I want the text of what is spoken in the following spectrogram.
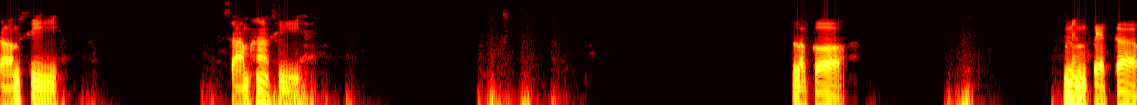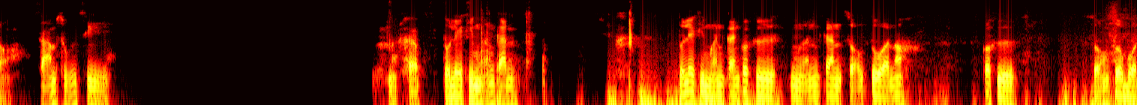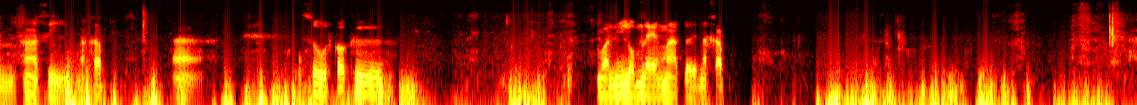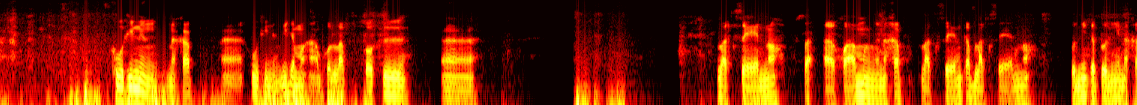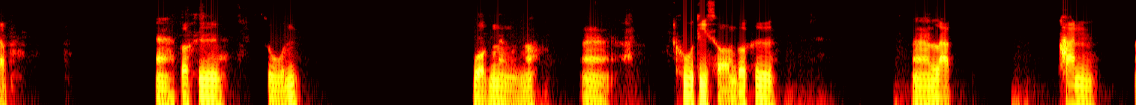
สามสี่สามห้าสี่แล้วก็หนึ่งแปดเก้าสามศูนย์สี่นะครับ ตัวเลขที่เหมือนกัน ตัวเลขที่เหมือนกันก็คือเหมือนกันสองตัวเนาะก็คือสองตัวบนห้าสี่นะครับ อ่า สูตรก็คือ วันนี้ลมแรงมากเลยนะครับคู่ที่หนึ่งนะครับ อ่า คู่ที่หนึ่งที่จะมาหาผลลัพธ์ก็คือ อ่า หลักแสนเนาะะขวามือนะครับ หลักแสนกับหลักแสนเนาะตัวนี้กับตัวนี้นะครับ อ่าก็คือศูนย์บวกหนึ่งเนาะอ่า คู่ที่สองก็คือ อ่าหลักพัน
